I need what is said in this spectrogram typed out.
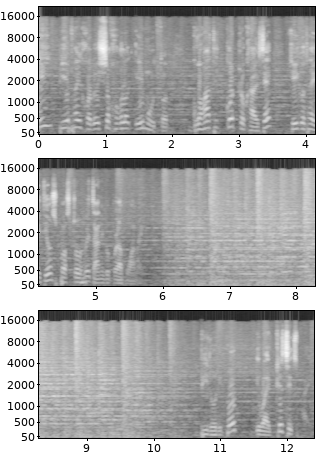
এই পি এফ আই সদস্যসকলক এই মুহূৰ্তত গুৱাহাটীত ক'ত ৰখা হৈছে, সেই কথা এতিয়াও স্পষ্টভাৱে জানিব পৰা হোৱা নাই। Bureau' report D Y three six five.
